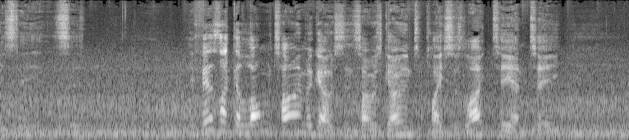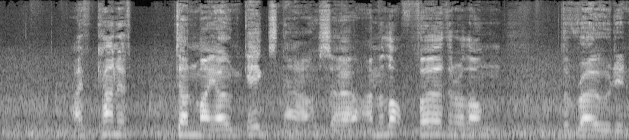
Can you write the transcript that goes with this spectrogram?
It's, it's, it feels like a long time ago since I was going to places like TNT. I've kind of done my own gigs now, so I'm a lot further along the road in,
